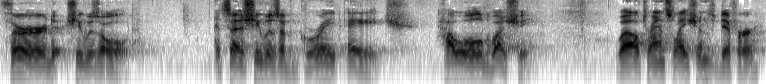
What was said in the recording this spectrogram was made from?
Third, she was old. it says she was of great age. How old was she? Well, translations differ.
